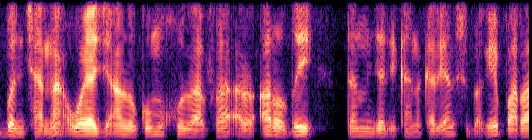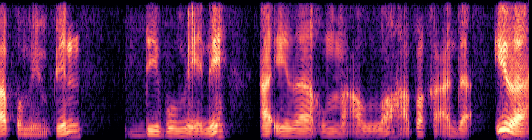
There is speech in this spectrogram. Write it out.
bencana wa yaj'alukum khulafa al-ardi dan menjadikan kalian sebagai para pemimpin di bumi ini. Ailahumma Allah apakah ada ilah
